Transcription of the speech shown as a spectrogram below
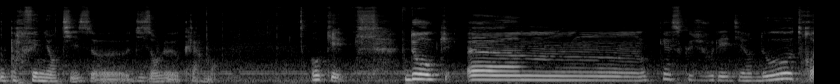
ou par fainéantise, disons-le clairement. Ok. Donc, euh, qu'est-ce que je voulais dire d'autre?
